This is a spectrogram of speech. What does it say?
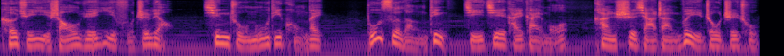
可取一勺约一斧之料，倾注模底孔内，不似冷定即揭开盖膜，看室下占未周之处。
